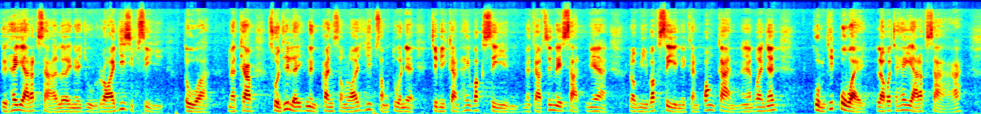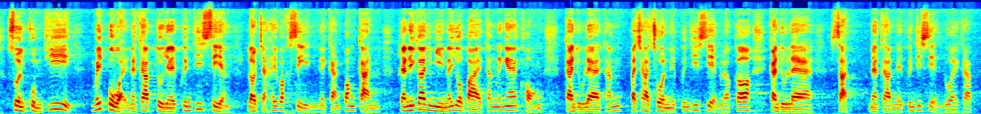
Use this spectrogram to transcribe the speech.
คือให้ยารักษาเลยเนี่ยอยู่ 124 ตัวนะครับ ส่วนที่เหลืออีก 1,222 ตัวเนี่ยจะมีการให้วัคซีนนะครับ ซึ่งในสัตว์เนี่ยเรามีวัคซีนในการป้องกันนะครับเพราะฉะนั้นกลุ่มที่ป่วยเราก็จะให้ยารักษา ส่วนกลุ่มที่ไม่ป่วยนะครับตัวอยู่ในพื้นที่เสี่ยงเราจะให้วัคซีนในการป้องกันอันนี้ก็จะมีนโยบายทั้งในแง่ของการดูแลทั้งประชาชนในพื้นที่เสี่ยง แล้วก็การดูแลสัตว์นะครับในพื้นที่เสี่ยงด้วยครับ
